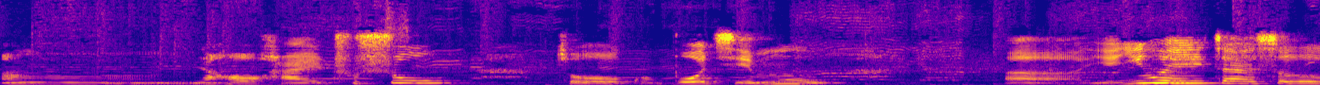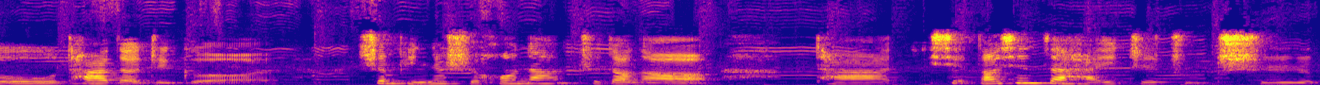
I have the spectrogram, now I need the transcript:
嗯，然后还出书，做广播节目，呃，也因为在搜他的这个生平的时候呢，知道了他现到现在还一直主持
